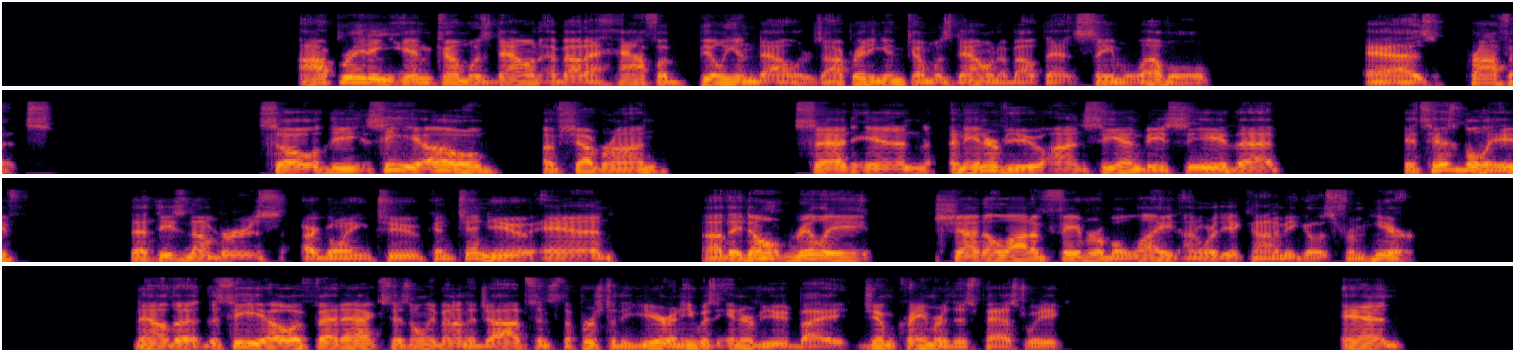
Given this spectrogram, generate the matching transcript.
operating income was down about a half a billion dollars. Operating income was down about that same level as profits. So the CEO of Chevron said in an interview on CNBC that it's his belief that these numbers are going to continue and uh, they don't really shed a lot of favorable light on where the economy goes from here. Now, the, the CEO of FedEx has only been on the job since the first of the year, and he was interviewed by Jim Cramer this past week. And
